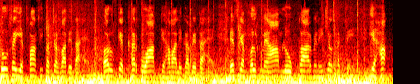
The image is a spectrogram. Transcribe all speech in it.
तो उसे ये फांसी पर चढ़वा देता है और उसके घर को आग के हवाले कर देता है। इसके मुल्क में आम लोग कार में नहीं चल सकते। ये हक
